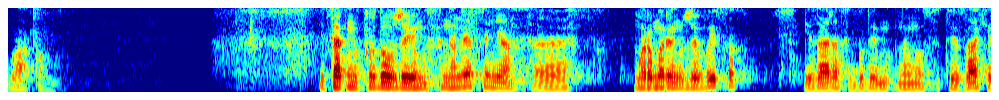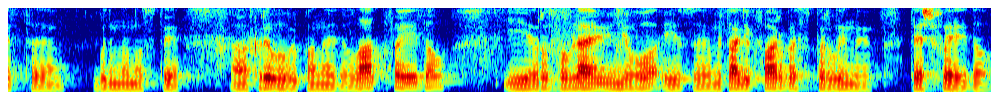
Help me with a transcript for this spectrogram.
лаком. І так ми продовжуємо нанесення. Е, Мармарин вже висох. І зараз будемо наносити захист, е, будемо наносити е, акриловий панель лак Фейдал і розбавляємо його із металік фарби з перлиною, теж Фейдал.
